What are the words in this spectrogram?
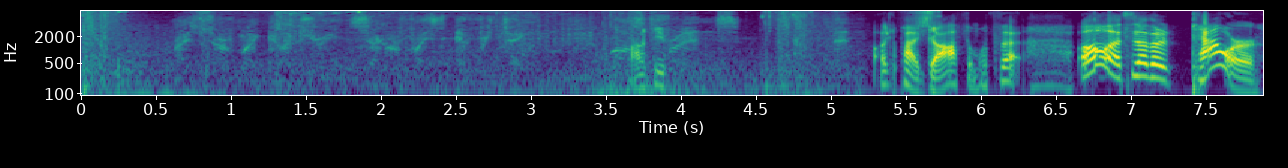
I served my country, sacrificed everything. I'll Lost friends. Occupy Gotham. What's that? Oh, that's another tower.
